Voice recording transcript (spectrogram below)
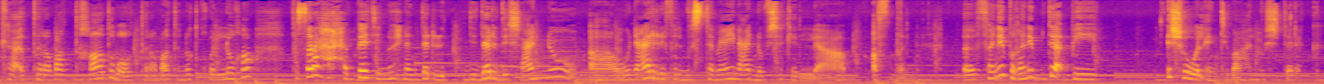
كاضطرابات التخاطب أو اضطرابات النطق واللغة. فصراحة حبيت إنه إحنا ندردش عنه ونعرف المستمعين عنه بشكل أفضل. فنبغى نبدأ ب إيش هو الانتباه المشترك؟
